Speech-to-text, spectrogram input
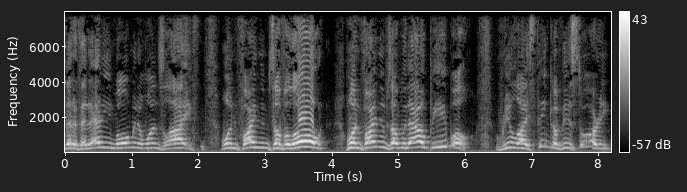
that if at any moment in one's life one finds himself alone, one finds himself without people, realize, think of this story.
